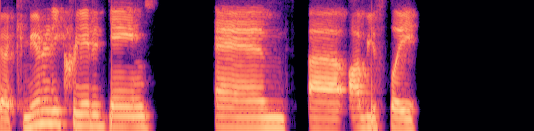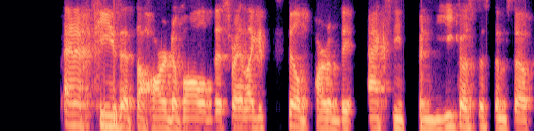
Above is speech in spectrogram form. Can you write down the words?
uh, community created games and uh, obviously NFTs at the heart of all of this, right? Like it's still part of the Axie Infinity ecosystem. So it's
